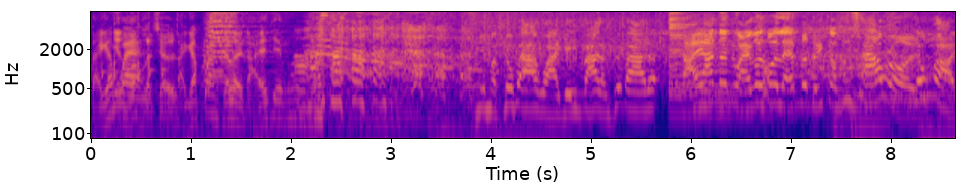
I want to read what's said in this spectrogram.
tại gấp Nhân quá. vật lịch sử. tại gấp quá em trả lời đại cho em không? Nhưng mà số 3 hoài vậy ba lần số 3 đó. Tại anh anh hoàng ơi thôi là em đã đứng câu thứ sáu rồi. Đúng rồi.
